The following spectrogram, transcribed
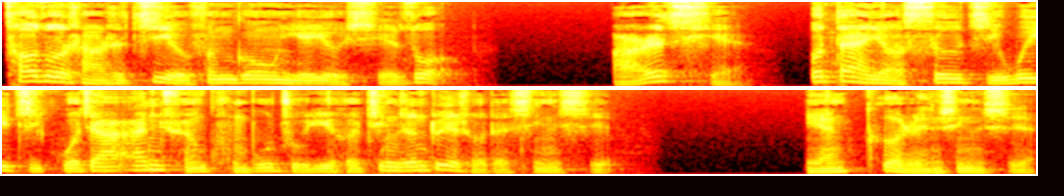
操作上是既有分工也有协作，而且不但要搜集危及国家安全、恐怖主义和竞争对手的信息，连个人信息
